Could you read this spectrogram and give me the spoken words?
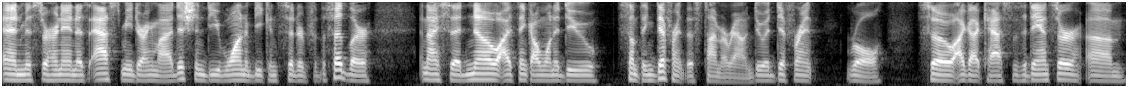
and Mr. Hernandez asked me during my audition, do you want to be considered for the fiddler? And I said, no, I think I want to do something different this time around, do a different role. So I got cast as a dancer, um,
